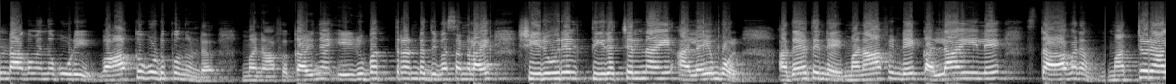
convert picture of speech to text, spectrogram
ഉണ്ടാകുമെന്ന് കൂടി വാക്കു കൊടുക്കുന്നുണ്ട് മനാഫ്. കഴിഞ്ഞ എഴുപത്തിരണ്ട് ദിവസങ്ങളായി ഷിരൂരിൽ തിരച്ചിലിനായി അലയുമ്പോൾ അദ്ദേഹത്തിന്റെ മനാഫിന്റെ കല്ലായിയിലെ സ്ഥാപനം മറ്റൊരാൾ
